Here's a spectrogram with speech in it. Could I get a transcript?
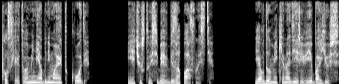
После этого меня обнимает Коди. Я чувствую себя в безопасности. Я в домике на дереве и боюсь.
